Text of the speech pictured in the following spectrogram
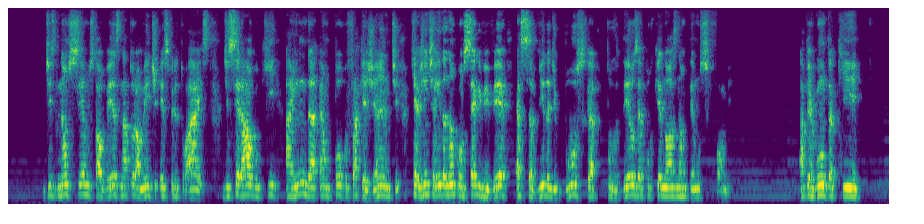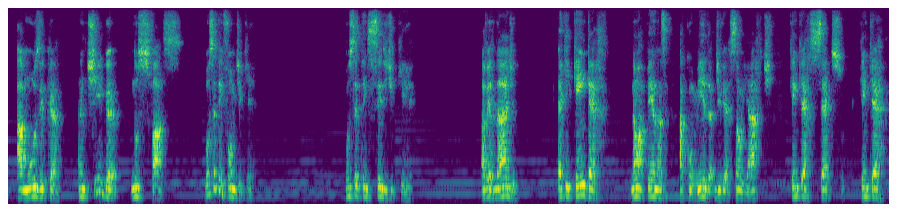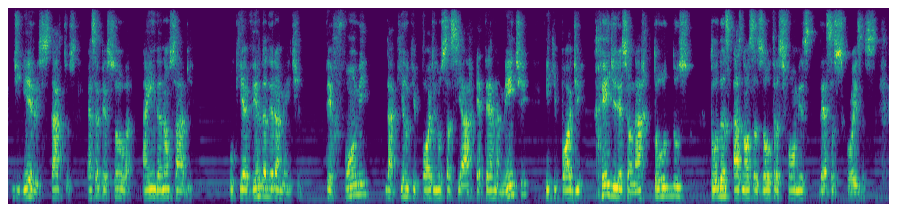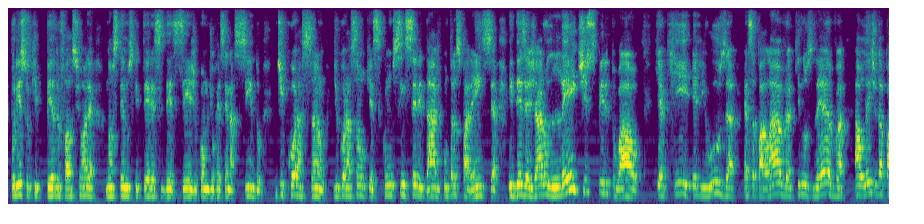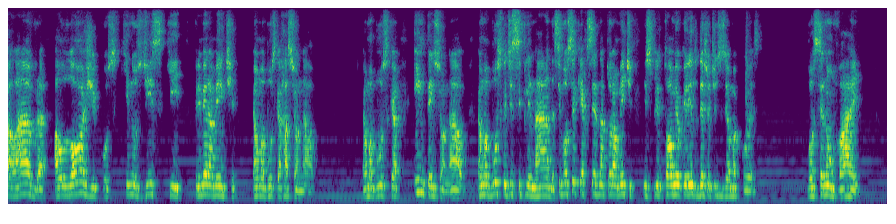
de não sermos talvez naturalmente espirituais, de ser algo que ainda é um pouco fraquejante, que a gente ainda não consegue viver essa vida de busca por Deus, é porque nós não temos fome. A pergunta que a música antiga nos faz: você tem fome de quê? Você tem sede de quê? A verdade é que quem quer não apenas a comida, diversão e arte, quem quer sexo, quem quer dinheiro status, essa pessoa ainda não sabe o que é verdadeiramente ter fome daquilo que pode nos saciar eternamente e que pode redirecionar todos todas as nossas outras fomes dessas coisas. Por isso que Pedro fala assim: olha, nós temos que ter esse desejo como de um recém-nascido, de coração, de coração o quê? Com sinceridade, com transparência e desejar o leite espiritual, que aqui ele usa essa palavra que nos leva ao leite da palavra, ao lógicos que nos diz que, primeiramente, é uma busca racional é uma busca intencional, é uma busca disciplinada. Se você quer ser naturalmente espiritual, meu querido, deixa eu te dizer uma coisa. Você não vai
